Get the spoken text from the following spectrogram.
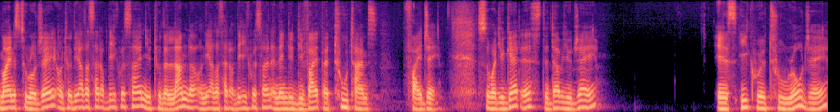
minus 2 rho j onto the other side of the equal sign, you do the lambda on the other side of the equal sign, and then you divide by 2 times phi j. So what you get is the wj is equal to rho j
